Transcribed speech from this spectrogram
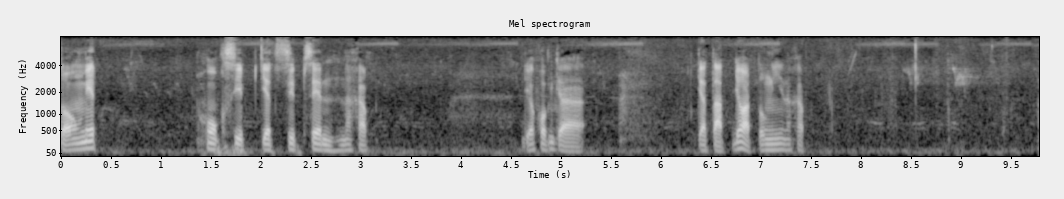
สองเมตรหกสิบเจ็ดสิบเซนนะครับ เดี๋ยวผมจะจะตัดยอดตรงนี้นะครับอ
